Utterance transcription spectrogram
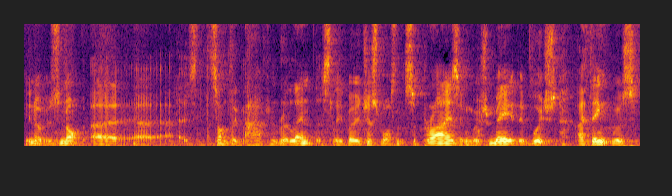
you know it was not uh, uh, something that happened relentlessly, but it just wasn't surprising, which made which I think was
